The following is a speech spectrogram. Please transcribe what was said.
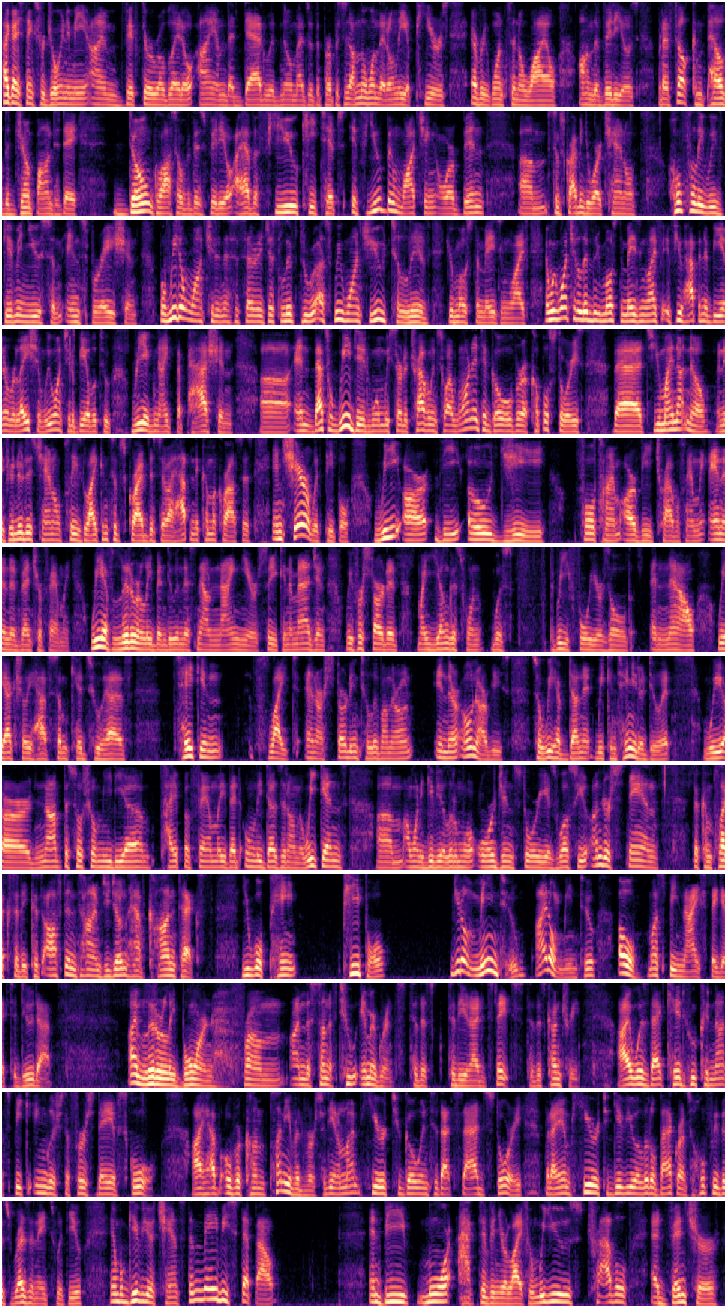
Hi, guys. Thanks for joining me. I'm Victor Robledo. I am the dad with Nomads with the Purposes. I'm the one that only appears every once in a while on the videos, but I felt compelled to jump on today. Don't gloss over this video. I have a few key tips. If you've been watching or been um, subscribing to our channel, Hopefully, we've given you some inspiration, but we don't want you to necessarily just live through us. We want you to live your most amazing life. And we want you to live your most amazing life if you happen to be in a relation. We want you to be able to reignite the passion. Uh, and that's what we did when we started traveling. So I wanted to go over a couple stories that you might not know. And if you're new to this channel, please like and subscribe this if I happen to come across this and share it with people. We are the OG full time RV travel family and an adventure family. We have literally been doing this now nine years. So you can imagine we first started, my youngest one was three, four years old. And now we actually have some kids who have taken flight and are starting to live on their own in their own RVs. So we have done it, we continue to do it. We are not the social media type of family that only does it on the weekends. Um, I want to give you a little more origin story as well so you understand the complexity because oftentimes you don't have context. You will paint people. You don't mean to. I don't mean to. Oh, must be nice they get to do that. I'm literally born from I'm the son of two immigrants to this to the United States, to this country. I was that kid who could not speak English the first day of school. I have overcome plenty of adversity, and I'm not here to go into that sad story, but I am here to give you a little background. So hopefully, this resonates with you and will give you a chance to maybe step out and be more active in your life. And we use travel adventure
